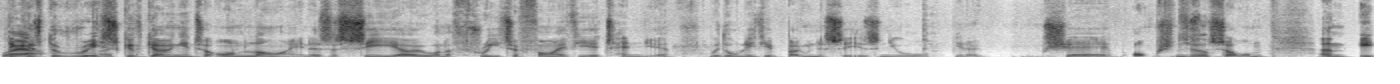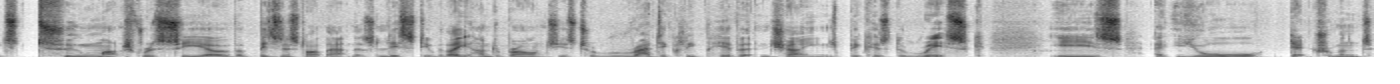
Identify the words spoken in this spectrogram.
Wow. Because the risk of going into online as a CEO on a three to five year tenure with all of your bonuses and your, you know. Share options Sure. and so on. Um, it's too much for a CEO of a business like that that's listed with 800 branches to radically pivot and change because the risk is at your detriment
